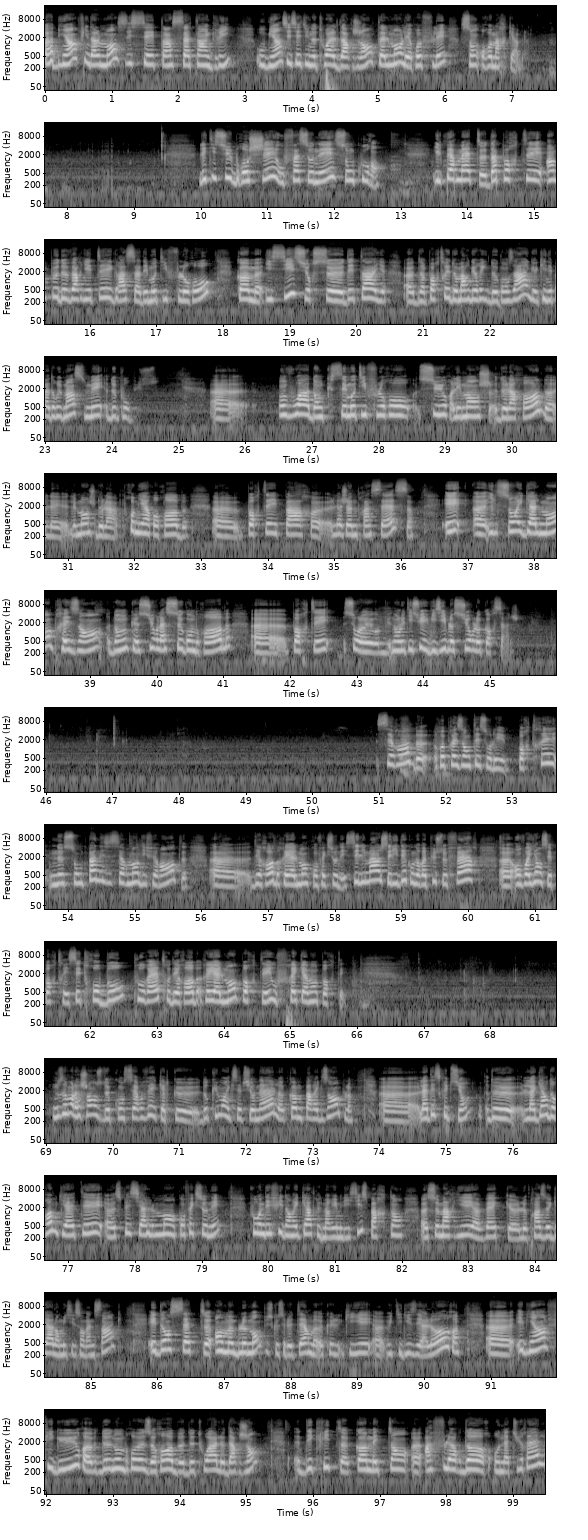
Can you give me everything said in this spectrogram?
pas bien finalement si c'est un satin gris ou bien si c'est une toile d'argent, tellement les reflets sont remarquables. Les tissus brochés ou façonnés sont courants. Ils permettent d'apporter un peu de variété grâce à des motifs floraux, comme ici sur ce détail euh, d'un portrait de Marguerite de Gonzague, qui n'est pas de Rubens mais de Pourbus. Euh, on voit donc ces motifs floraux sur les manches de la robe, les, manches de la première robe euh, portée par la jeune princesse et euh, ils sont également présents donc sur la seconde robe euh, portée dont le tissu est visible sur le corsage. Ces robes représentées sur les portraits ne sont pas nécessairement différentes euh, des robes réellement confectionnées. C'est l'image, c'est l'idée qu'on aurait pu se faire en voyant ces portraits. C'est trop beau pour être des robes réellement portées ou fréquemment portées. nous avons la chance de conserver quelques documents exceptionnels, comme par exemple euh, la description de la garde-robe qui a été euh, spécialement confectionnée pour une des filles d'Henri IV et de Marie Médicis, partant euh, se marier avec le prince de Galles en 1625. Et dans cet emmeublement, puisque c'est le terme qui est utilisé alors, eh bien, figurent de nombreuses robes de toile d'argent, décrites comme étant euh, à fleurs d'or au naturel,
